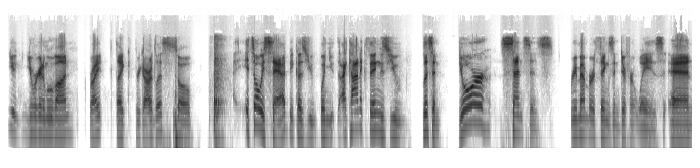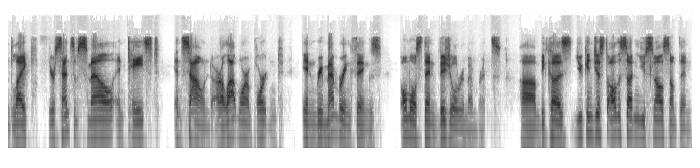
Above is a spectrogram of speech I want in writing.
you you were going to move on, right? Like regardless. So it's always sad because you when you iconic things you listen your senses remember things in different ways and like your sense of smell and taste and sound are a lot more important in remembering things almost than visual remembrance. Um, because you can just all of a sudden you smell something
